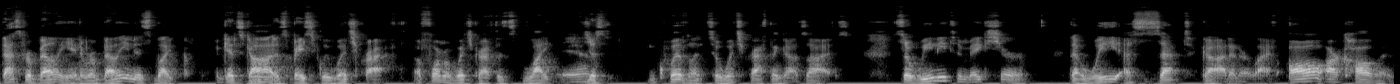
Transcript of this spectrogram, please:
that's rebellion. And rebellion is like against God. It's basically witchcraft, a form of witchcraft. It's like Yeah. just equivalent to witchcraft in God's eyes. So we need to make sure that we accept God in our life. All are calling,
